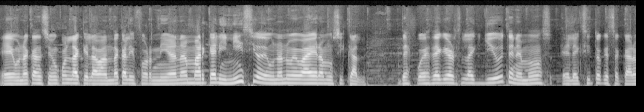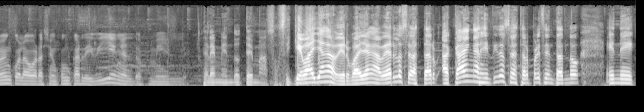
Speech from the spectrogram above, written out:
eh, una canción con la que la banda californiana marca el inicio de una nueva era musical. Después de Girls Like You tenemos el éxito que sacaron en colaboración con Cardi B en el 2000. Tremendo temazo. Así que vayan a ver, vayan a verlo. Se va a estar acá en Argentina, se va a estar presentando en el,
